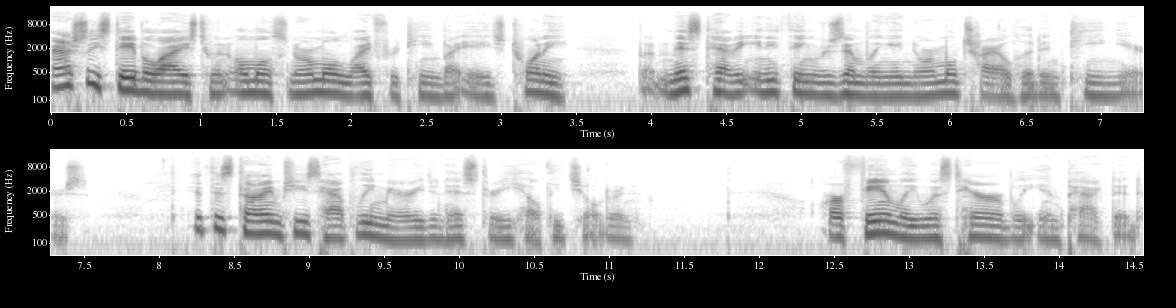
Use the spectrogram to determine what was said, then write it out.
Ashley stabilized to an almost normal life routine by age 20 but missed having anything resembling a normal childhood in teen years. At this time, she is happily married and has three healthy children. Our family was terribly impacted.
